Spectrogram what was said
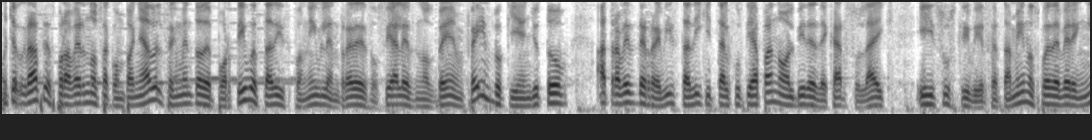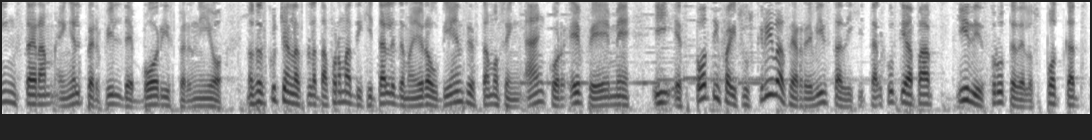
Muchas gracias por habernos acompañado. El segmento deportivo está disponible en redes sociales. Nos ve en Facebook y en YouTube a través de Revista Digital Jutiapa. No olvide dejar su like y suscribirse. También nos puede ver en Instagram en el perfil de Boris Pernillo. Nos escuchan las plataformas digitales de mayor audiencia. Estamos en Anchor FM y Spotify. Suscríbase a Revista Digital Jutiapa y disfrute de los podcasts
